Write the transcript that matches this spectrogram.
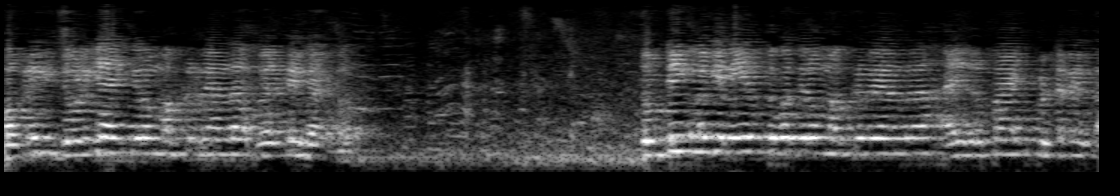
ಮಕ್ಕಳಿಗೆ ಜೋಳಿಗೆ ಹಾಕಿರೋ ಮಕ್ಕಳ್ರಿ ಅಂದ್ರ ವೆಲ್ಟಿ ಬ್ಯಾಗ್ ಬಂತು. ದುಡ್ಡಿಗೆ ಬಗ್ಗೆ ನೀರು ತಗೋತಿರೋ ಮಕ್ಕಳ್ರಿ ಅಂದ್ರ ಐದು ರೂಪಾಯಿ ಬಿಟ್ಟರೆ ಅಂತ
